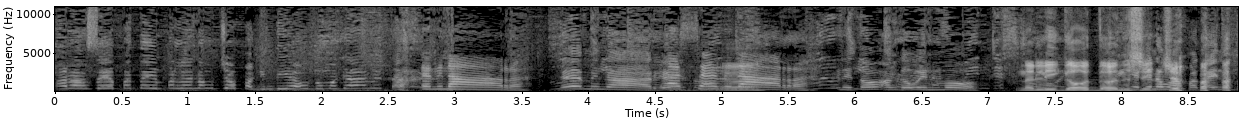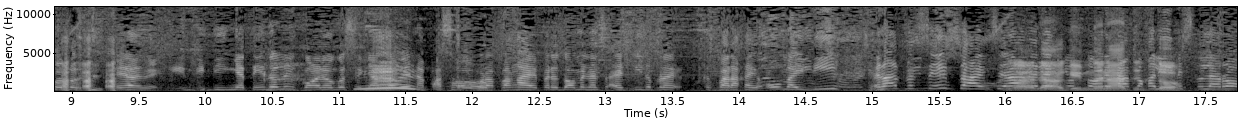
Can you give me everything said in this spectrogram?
Parang sa'yo patayin pala ng Cho pag hindi ako gumagamit. Ah. Seminar. Seminar. A Ganito. seminar. Ganito ang gawin mo. Naligaw doon Hindi si ka Chu. ginawa, patay na tuloy. Ayan, hindi niya tinuloy kung anong gusto niya gawin. Napasobra pa nga eh. Pero dominance ice dito para, para kay Oh My D. And at the same time, sila Wala na, game na natin to. napakalinis na laro.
